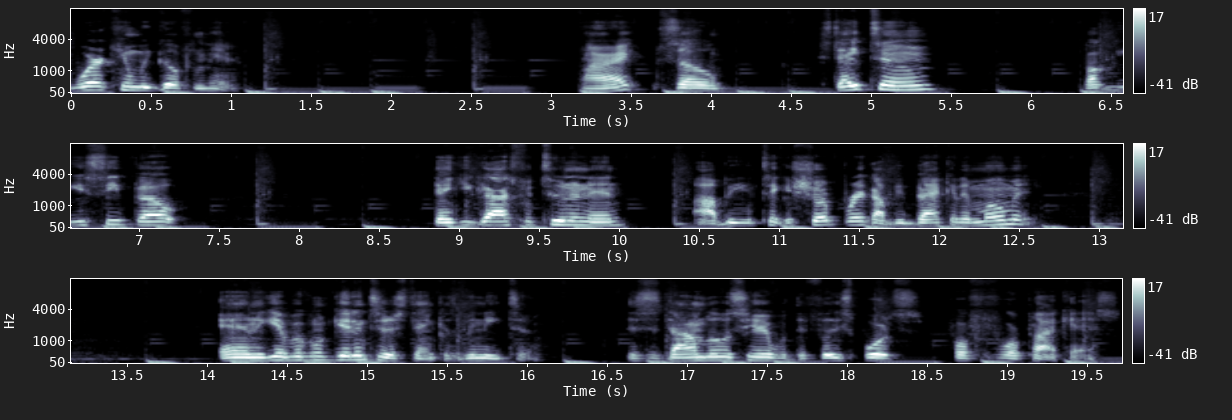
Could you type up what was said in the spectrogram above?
where can we go from here? All right, so stay tuned, buckle your seatbelt. Thank you guys for tuning in. I'll be take a short break. I'll be back in a moment. And yeah, we're gonna get into this thing because we need to. This is Dom Lewis here with the Philly Sports 444 podcast.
